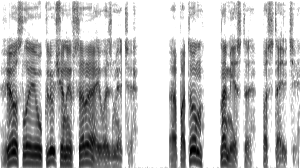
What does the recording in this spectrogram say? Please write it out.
«Весла и уключены в сарае возьмете, а потом на место поставите».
